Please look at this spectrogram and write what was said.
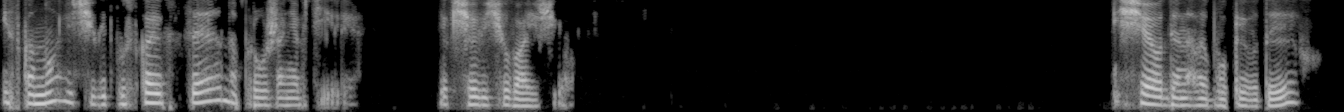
І скануючи, відпускай все напруження в тілі, якщо відчуваєш його. І ще один глибокий вдих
